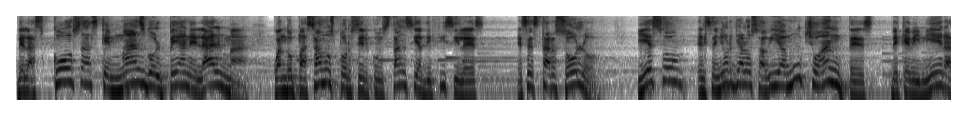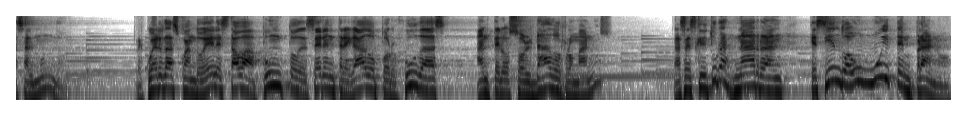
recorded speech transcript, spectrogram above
De las cosas que más golpean el alma cuando pasamos por circunstancias difíciles es estar solo. Y eso el Señor ya lo sabía mucho antes de que vinieras al mundo. ¿Recuerdas cuando Él estaba a punto de ser entregado por Judas ante los soldados romanos? Las escrituras narran que siendo aún muy temprano,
